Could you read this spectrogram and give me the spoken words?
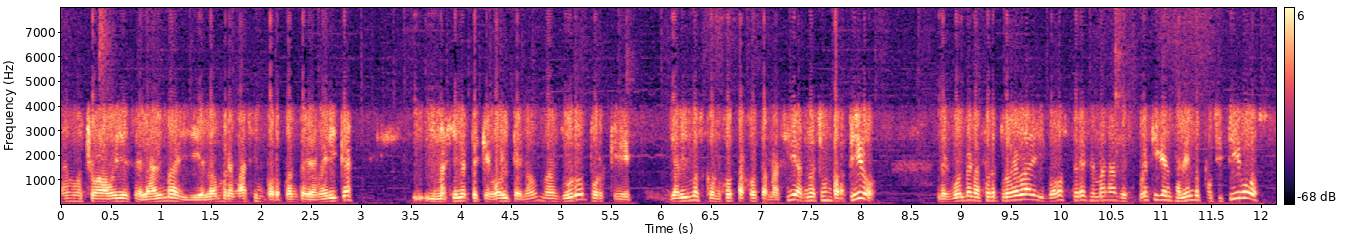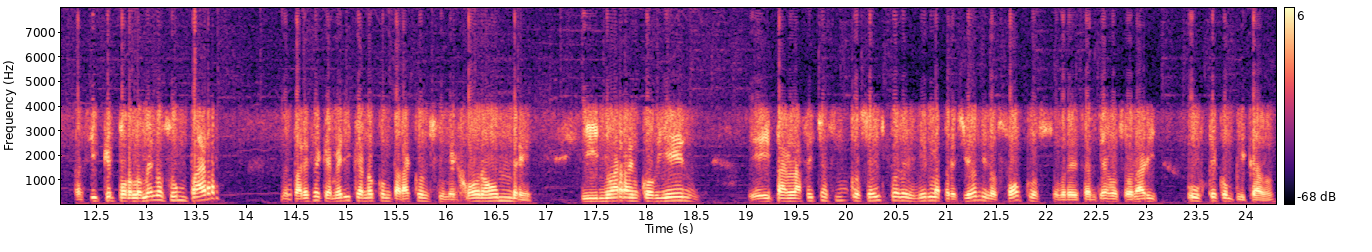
Memo Ochoa hoy es el alma y el hombre más importante de América. Y, imagínate qué golpe, ¿no? Más duro porque ya vimos con JJ Macías, no es un partido les vuelven a hacer prueba y dos, tres semanas después siguen saliendo positivos. Así que por lo menos un par, me parece que América no contará con su mejor hombre y no arrancó bien. Y para la fecha 5-6 puede venir la presión y los focos sobre Santiago Solari. Uf, qué complicado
